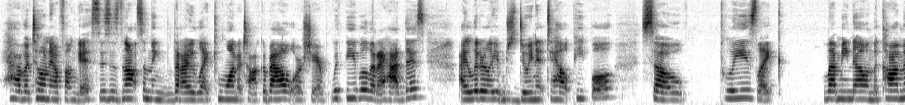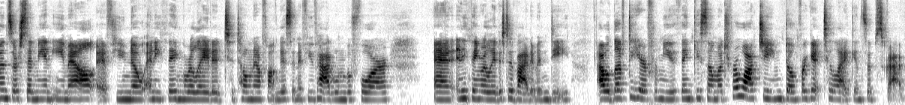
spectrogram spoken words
have a toenail fungus. This is not something that I like want to talk about or share with people that I had this. I literally am just doing it to help people. So please like let me know in the comments or send me an email if you know anything related to toenail fungus and if you've had one before and anything related to vitamin D. I would love to hear from you. Thank you so much for watching. Don't forget to like and subscribe.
